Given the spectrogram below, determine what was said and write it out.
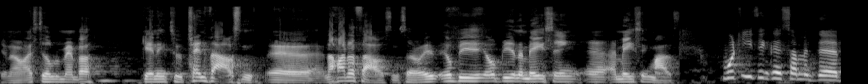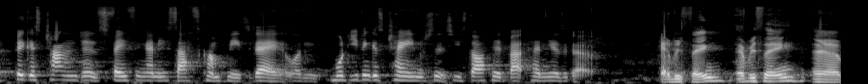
You know, I still remember getting to 10,000 uh, and 100,000. So it, will be it'll be an amazing uh, amazing milestone. What do you think are some of the biggest challenges facing any SaaS company today? And what do you think has changed since you started about 10 years ago? Everything, everything. Uh,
